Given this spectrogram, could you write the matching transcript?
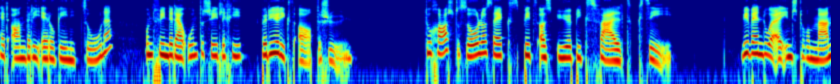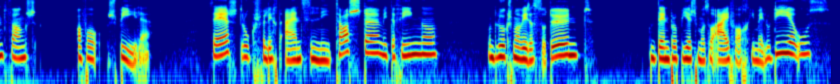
hat andere erogene Zonen und findet auch unterschiedliche Berührungsarten schön. Du kannst den Solo-Sex ein bisschen als Übungsfeld sehen. Wie wenn du ein Instrument fängst an spielen. Zuerst drückst du vielleicht einzelne Tasten mit den Fingern und schaust mal, wie das so tönt. Und dann probierst du mal so einfache Melodien aus.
